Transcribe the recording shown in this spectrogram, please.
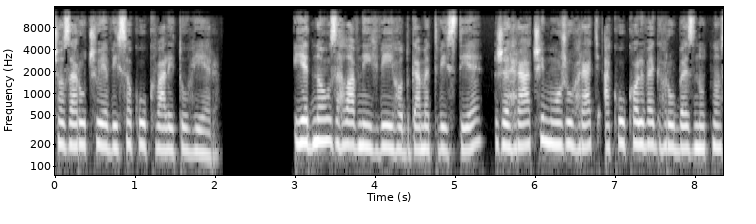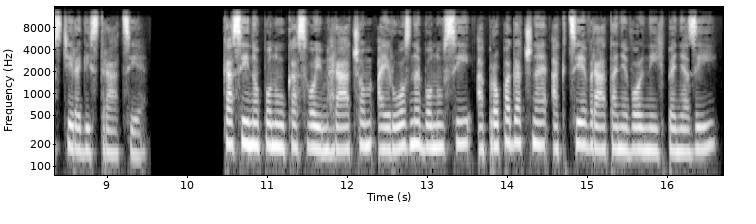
čo zaručuje vysokú kvalitu hier. Jednou z hlavných výhod Gametwist je, že hráči môžu hrať akúkoľvek hru bez nutnosti registrácie. Kasíno ponúka svojim hráčom aj rôzne bonusy a propagačné akcie vrátane voľných peňazí,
